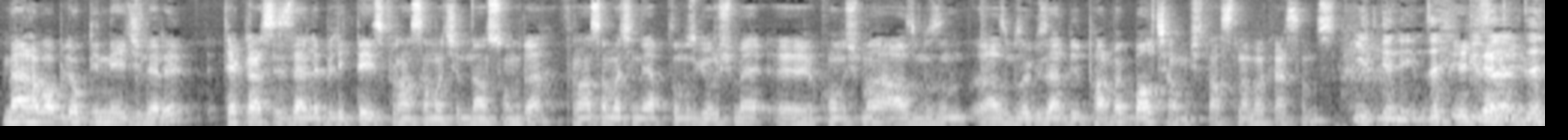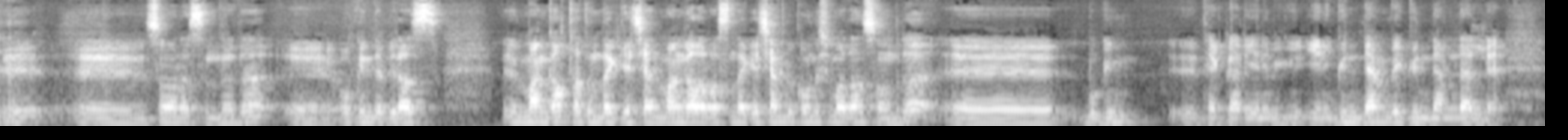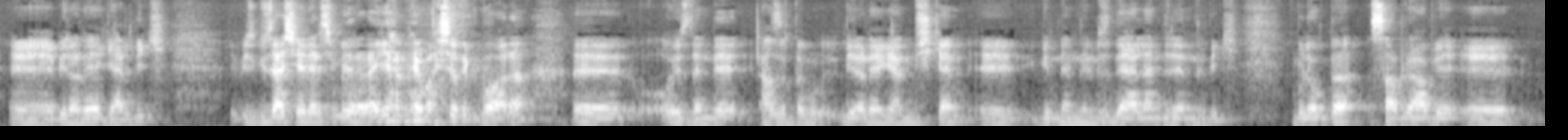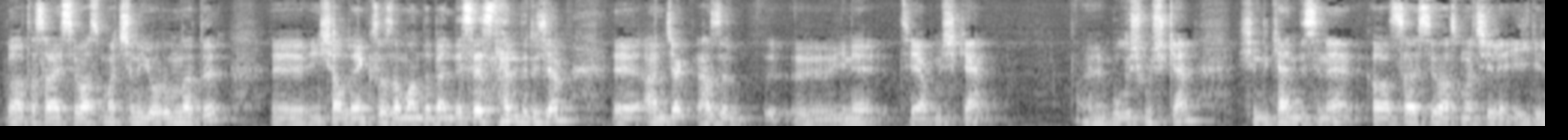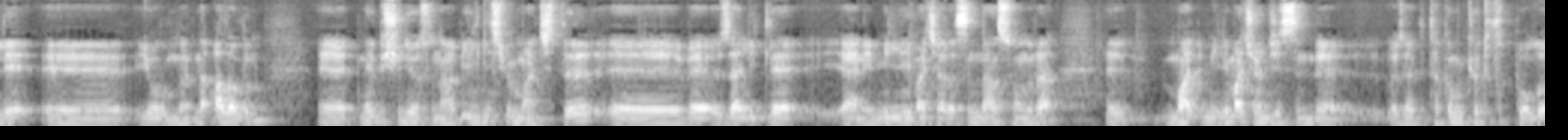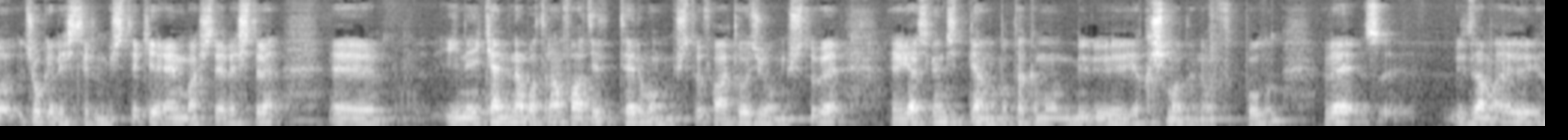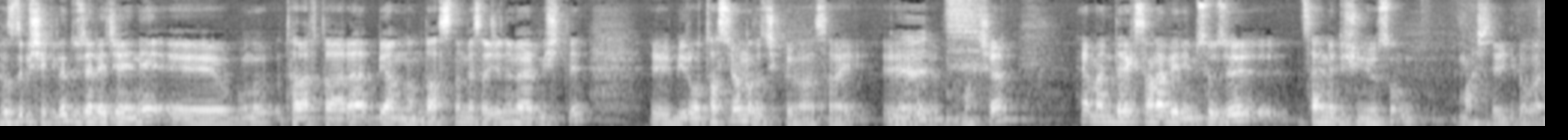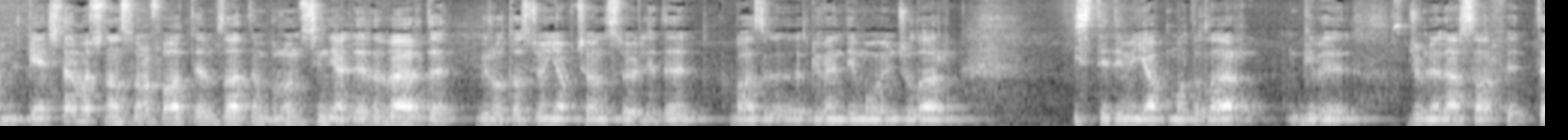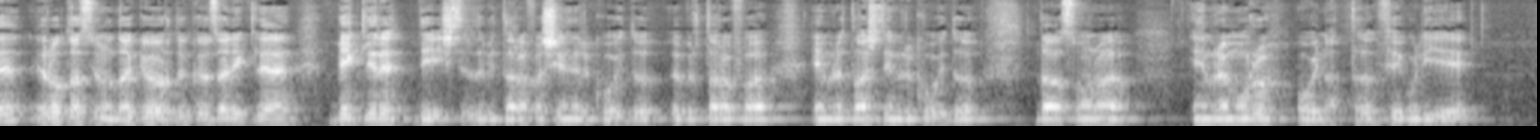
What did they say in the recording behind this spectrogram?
Merhaba blog dinleyicileri. Tekrar sizlerle birlikteyiz Fransa maçından sonra. Fransa maçında yaptığımız görüşme, e, konuşma ağzımızın ağzımıza güzel bir parmak bal çalmıştı aslına bakarsanız. İlk deneyimdi. İlk Güzeldi. deneyimdi. E, sonrasında da e, o gün de biraz e, mangal tadında geçen, mangal havasında geçen bir konuşmadan sonra e, bugün e, tekrar yeni bir yeni gündem ve gündemlerle bir araya geldik. Biz güzel şeyler için bir araya gelmeye başladık bu ara. Ee, o yüzden de hazırda bu bir araya gelmişken e, gündemlerimizi değerlendirelim dedik. Blogda Sabri abi e, Galatasaray Sivas maçını yorumladı. E, inşallah en kısa zamanda ben de seslendireceğim. E, ancak hazır e, yine şey yapmışken e, buluşmuşken şimdi kendisine Galatasaray Sivas maçı ile ilgili e, yorumlarını alalım. Evet, ne düşünüyorsun abi? İlginç bir maçtı ee, ve özellikle yani milli maç arasından sonra e, ma- milli maç öncesinde özellikle takımın kötü futbolu çok eleştirilmişti ki en başta eleştiren e, iğneyi kendine batıran Fatih Terim olmuştu. Fatih Hoca olmuştu ve e, gerçekten ciddi anlamda takımın e, yakışmadığını o futbolun ve bir zaman, e, hızlı bir şekilde düzeleceğini e, bunu taraftara bir anlamda aslında mesajını vermişti. E, bir rotasyonla da çıktı Galatasaray e, Evet. maça. Hemen direkt sana vereyim sözü. Sen ne düşünüyorsun maçla ilgili olarak? Gençler maçından sonra Fatih Terim zaten bunun sinyallerini verdi. Bir rotasyon yapacağını söyledi. Bazı e, güvendiğim oyuncular istediğimi yapmadılar gibi cümleler sarf etti. E, rotasyonu da gördük. Özellikle bekleri değiştirdi. Bir tarafa Şener'i koydu. Öbür tarafa Emre Taşdemir'i koydu. Daha sonra Emre Mor'u oynattı. Fegoli'yi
